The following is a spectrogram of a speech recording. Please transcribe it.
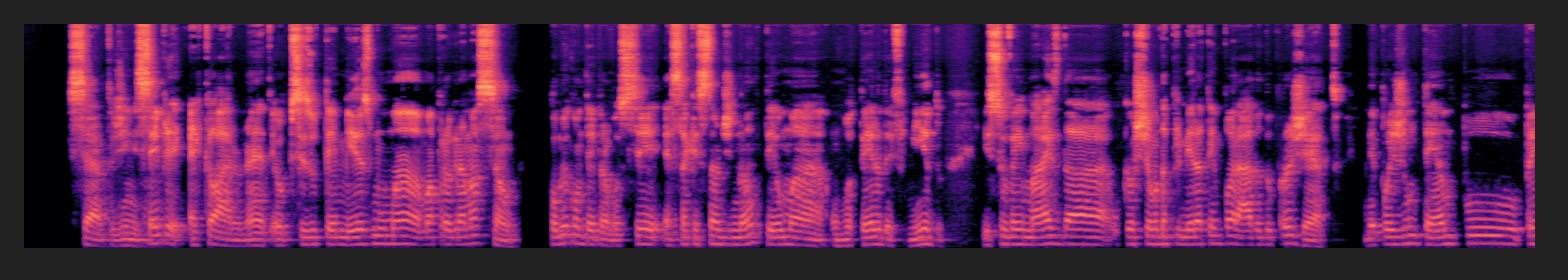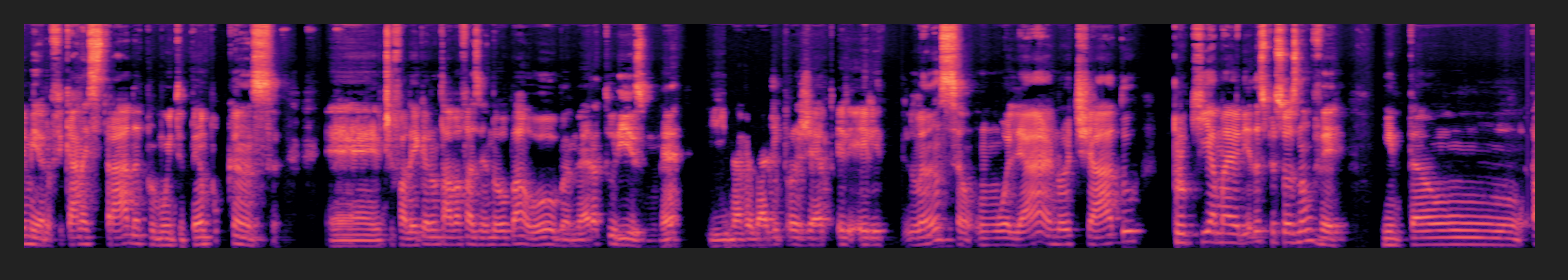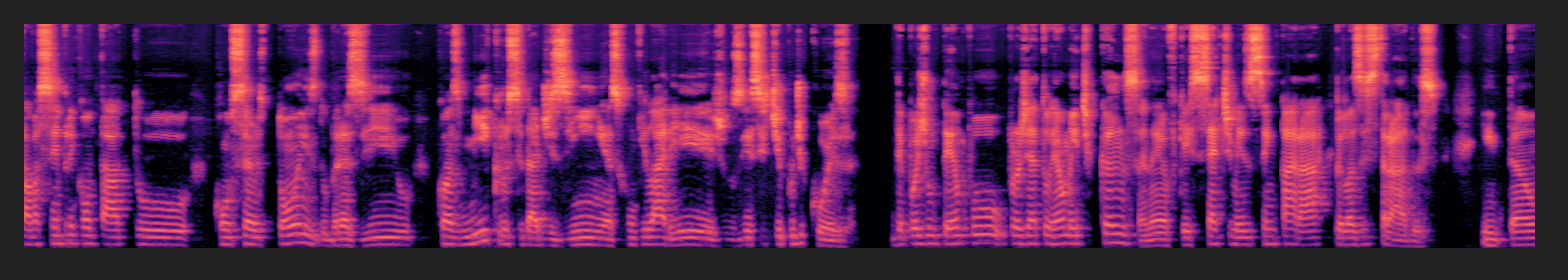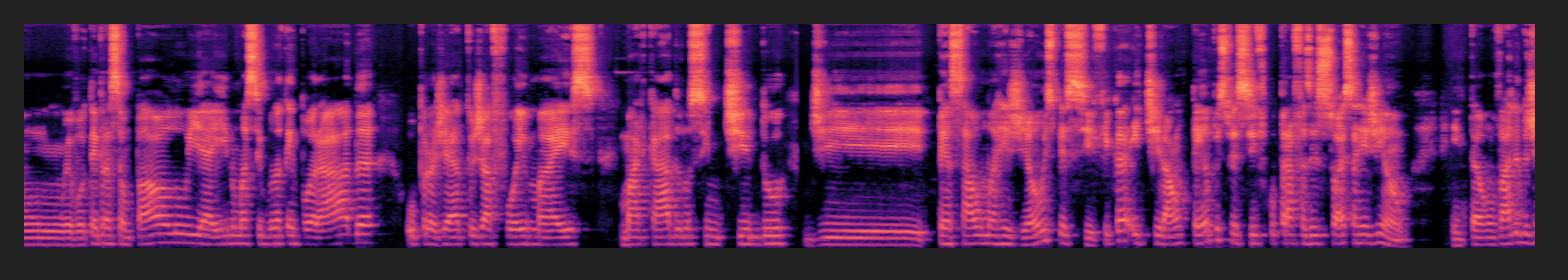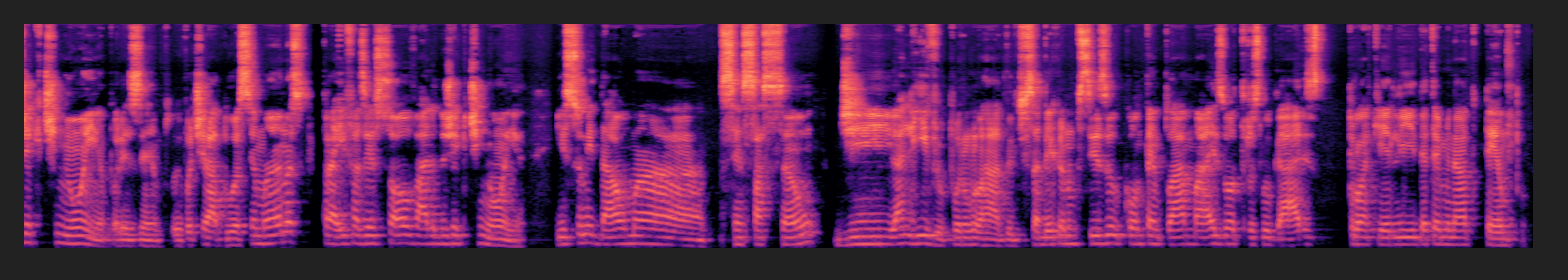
Certo, Gini. Sempre, é claro, né? Eu preciso ter mesmo uma, uma programação. Como eu contei para você, essa questão de não ter uma, um roteiro definido, isso vem mais da o que eu chamo da primeira temporada do projeto. Depois de um tempo, primeiro, ficar na estrada por muito tempo cansa. É, eu te falei que eu não estava fazendo oba-oba, não era turismo, né? E, na verdade, o projeto ele, ele lança um olhar norteado para o que a maioria das pessoas não vê. Então, estava sempre em contato com os sertões do Brasil, com as micro cidadezinhas, com vilarejos e esse tipo de coisa. Depois de um tempo, o projeto realmente cansa, né? Eu fiquei sete meses sem parar pelas estradas. Então, eu voltei para São Paulo e aí, numa segunda temporada, o projeto já foi mais marcado no sentido de pensar uma região específica e tirar um tempo específico para fazer só essa região. Então, Vale do Jequitinhonha, por exemplo, eu vou tirar duas semanas para ir fazer só o Vale do Jequitinhonha. Isso me dá uma sensação de alívio, por um lado, de saber que eu não preciso contemplar mais outros lugares por aquele determinado tempo.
